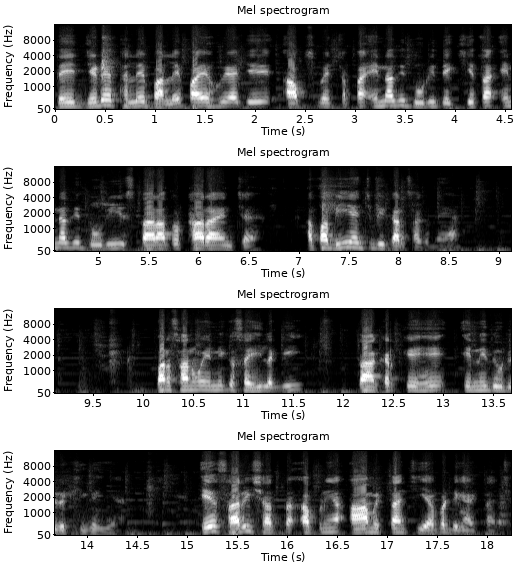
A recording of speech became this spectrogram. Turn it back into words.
ਤੇ ਜਿਹੜੇ ਥੱਲੇ ਬਾਲੇ ਪਾਏ ਹੋਏ ਆ, ਜੇ ਆਪਸ ਵਿੱਚ ਆਪਾਂ ਇਹਨਾਂ ਦੀ ਦੂਰੀ ਦੇਖੀਏ ਤਾਂ ਇਹਨਾਂ ਦੀ ਦੂਰੀ 17 ਤੋਂ 18 ਇੰਚ ਹੈ। ਆਪਾਂ 20 ਇੰਚ ਵੀ ਕਰ ਸਕਦੇ ਆ। ਪਰ ਸਾਨੂੰ ਇੰਨੀ ਕੁ ਸਹੀ ਲੱਗੀ ਤਾਂ ਕਰਕੇ ਇਹ ਇੰਨੀ ਦੂਰੀ ਰੱਖੀ ਗਈ ਹੈ। ਇਹ ਸਾਰੀ ਛੱਤ ਆਪਣੀਆਂ ਆਮ ਇੱਟਾਂ 'ਚ ਹੀ ਆ, ਵੱਡੀਆਂ ਇੱਟਾਂ 'ਚ।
